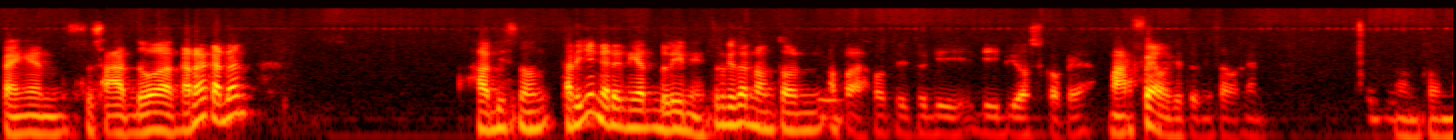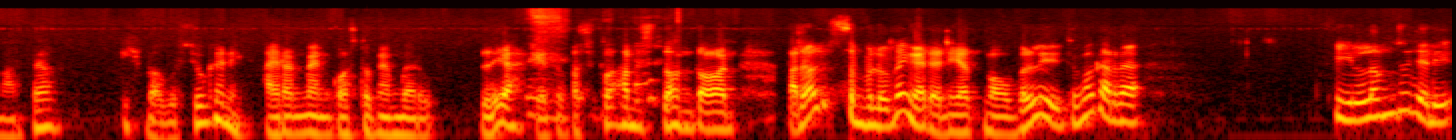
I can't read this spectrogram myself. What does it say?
pengen sesaat doang. Karena kadang habis nonton tadinya nggak ada niat beli nih. Terus kita nonton hmm. apa waktu itu di di bioskop ya? Marvel gitu misalkan. Hmm. nonton Marvel ih bagus juga nih Iron Man kostum yang baru beli ya gitu. Pas habis nonton. Padahal sebelumnya nggak ada niat mau beli. Cuma karena film tuh jadi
